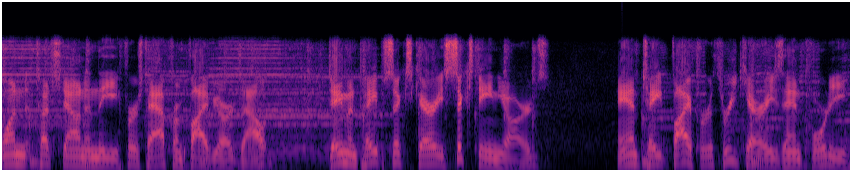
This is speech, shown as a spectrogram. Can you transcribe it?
one touchdown in the first half from five yards out. Damon Pape, six carries, 16 yards. And Tate Pfeiffer, three carries and 40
